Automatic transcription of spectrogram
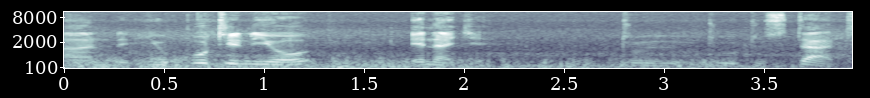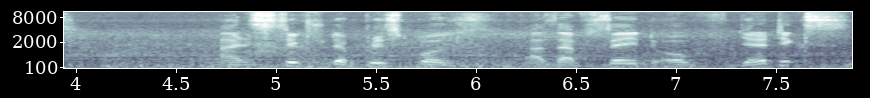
and you put in your energy to, to, to start and stick to the principles, as I've said, of genetics,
